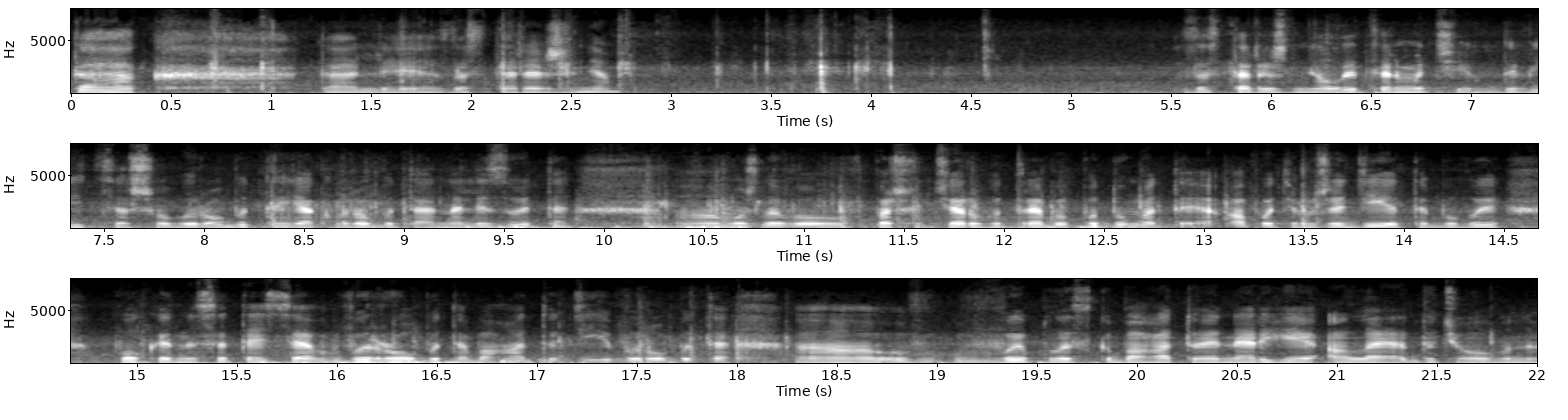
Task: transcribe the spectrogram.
Так, далі застереження. Застереження, лицар мечів. Дивіться, що ви робите, як ви робите, аналізуйте. Е, Можливо, в першу чергу треба подумати, а потім вже діяти. Бо ви поки несетеся, ви робите багато дій, ви робите е, виплеск багато енергії, але до чого воно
